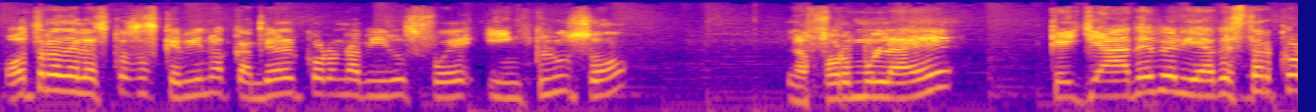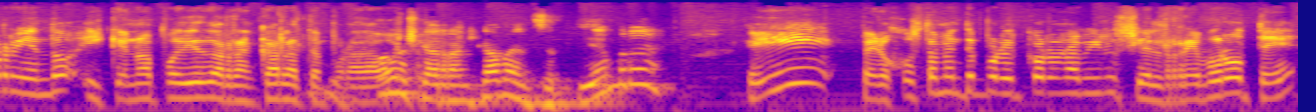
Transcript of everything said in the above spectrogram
otra de las cosas que vino a cambiar el coronavirus fue incluso la Fórmula E que ya debería de estar corriendo y que no ha podido arrancar la temporada Bueno, 8. que arrancaba en septiembre. Y, pero justamente por el coronavirus y el rebrote,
